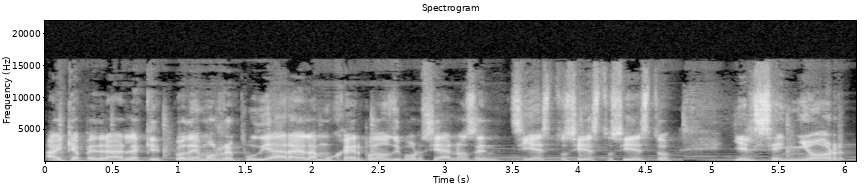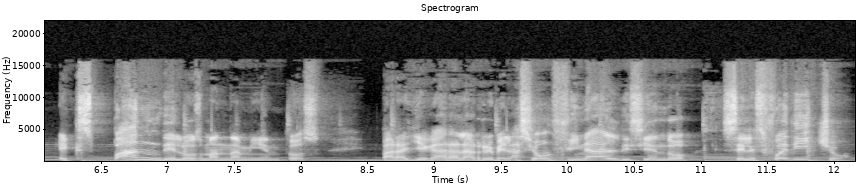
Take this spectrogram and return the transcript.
hay que apedrarla, que podemos repudiar a la mujer, podemos divorciarnos en si esto, si esto, si esto. Y el Señor expande los mandamientos para llegar a la revelación final diciendo, se les fue dicho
